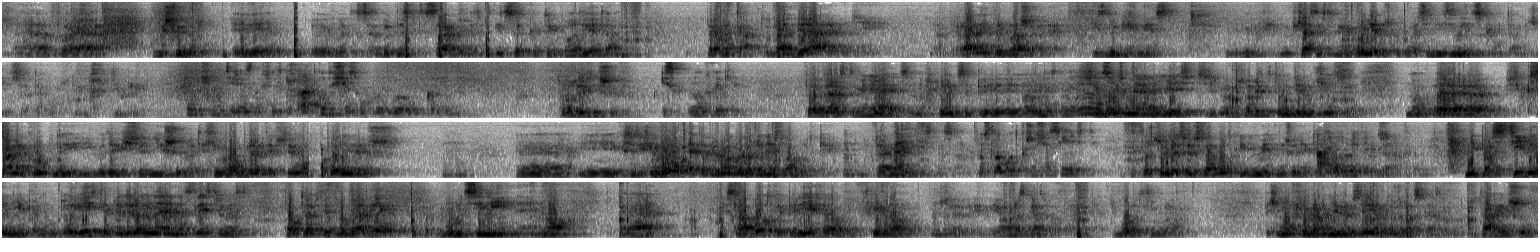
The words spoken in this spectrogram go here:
э, в Ешиву или э, в Бетнесет Исраиль, Бетнесет Ицхак, которых было две там, прямо так. Туда отбирали людей. Отбирали и приглашали из других мест. В частности, например, его дедушку пригласили из Минска, он там учился в таком стиле. Очень интересно все-таки. А откуда сейчас выходит глава поколения? Тоже из Ешив. Из, ну, из каких? Каждый раз это меняется, но в принципе Ну, сегодня есть, ну, смотрите, кто где учился. Ну, э, самый крупный и выдающийся сегодня Ешива это Хеврон прежде всего, Поневиш. Э, и, кстати, Хеврон это прямое продолжение Слободки. Это она и есть на самом деле. Ну, Слободка же сейчас есть. И То, что называется сегодня Слободкой, не имеет отношения к А, не Слободке, имеет да. Ни по стилю, ни по нему. То есть определенная наследственность того, кто стоит во главе, может быть семейная, но э, Слободка переехала в Хеврон в свое время. Я вам рассказывал про это. Город Хеврон. Почему в Хеврон не в Иерусалим, я тоже рассказывал. Старый Ишуф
